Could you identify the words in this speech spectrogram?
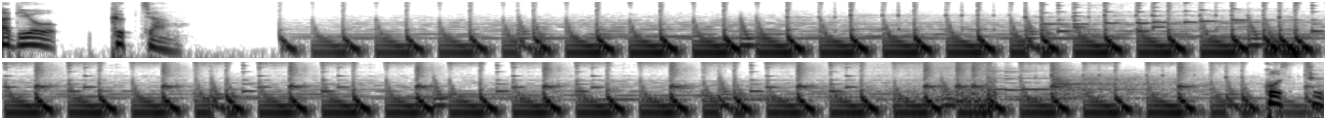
라디오 극장. 고스트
